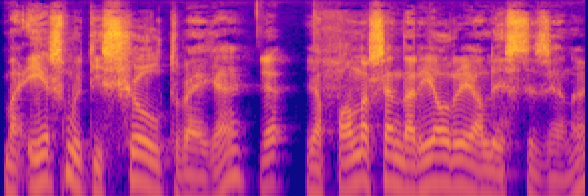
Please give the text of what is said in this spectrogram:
Maar eerst moet die schuld weg. Hè? Ja. Japanners zijn daar heel realistisch in. Hè?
